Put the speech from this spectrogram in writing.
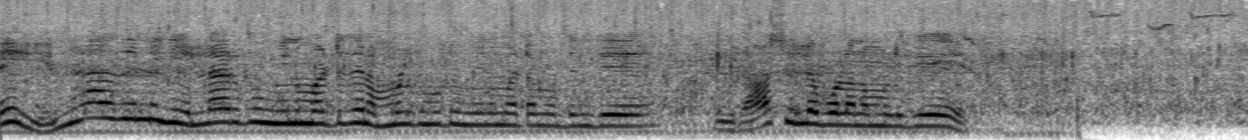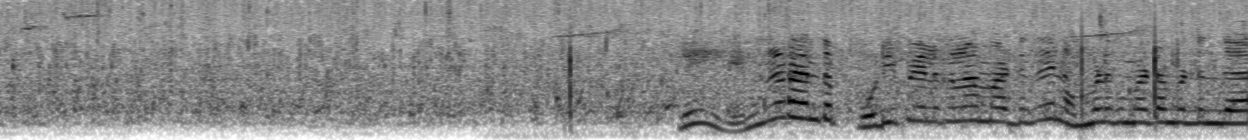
ஏய் என்னடா இது? இன்னைக்கு எல்லாருக்கும் மீன் மாட்டுது நம்மளுக்கு மட்டும் மீன் மாட்ட மாட்டேங்குது. இது ராசி இல்லை போல நம்மளுக்கு. ஏய் என்னடா இந்த பொடி பயலுக்கெல்லாம் மாட்டுது? நம்மளுக்கு மாட்ட மாட்டேங்குது.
